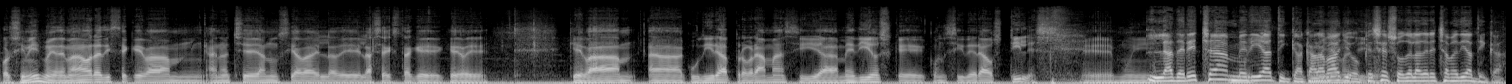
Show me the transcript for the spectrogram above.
por sí mismo y además ahora dice que va mm, anoche anunciaba en la de la sexta que, que, que va a acudir a programas y a medios que considera hostiles. Eh, muy La derecha mediática, Caraballo. ¿qué es eso de la derecha mediática?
